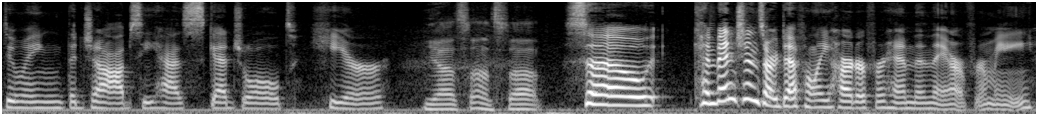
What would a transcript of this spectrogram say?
doing the jobs he has scheduled here. Yeah, it's nonstop. So conventions are definitely harder for him than they are for me.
